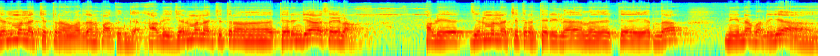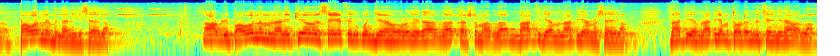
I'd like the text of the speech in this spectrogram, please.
ஜென்ம நட்சத்திரம் வருதான்னு பார்த்துக்குங்க. அப்படி ஜென்ம நட்சத்திரம் தெரிஞ்சால் செய்யலாம். அப்படி ஜென்ம நட்சத்திரம் தெரியலன்னு தெ இருந்தால் நீங்கள் என்ன பண்ணுறீங்க பௌர்ணமி அன்னைக்கு செய்யலாம். அப்படி பௌர்ணமி அன்னைக்கும் செய்கிறதுக்கு கொஞ்சம் உங்களுக்கு இதாக இருந்தால் கஷ்டமாக இருந்தால் ஞாத்திக்கிழமை ஞாத்திக்கிழமை செய்யலாம். ஞாயிற்றுக்கிழமை ஞாத்திக்கிழமை தொடர்ந்து செஞ்சுனா வரலாம்.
